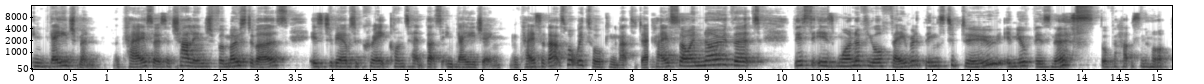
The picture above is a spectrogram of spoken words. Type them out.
engagement okay so it's a challenge for most of us is to be able to create content that's engaging okay so that's what we're talking about today okay so i know that this is one of your favorite things to do in your business or perhaps not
